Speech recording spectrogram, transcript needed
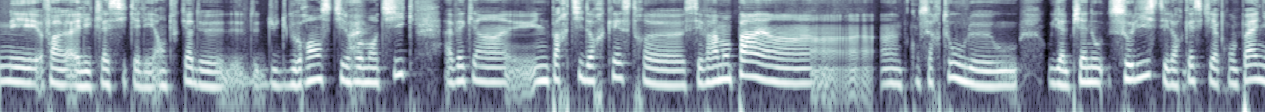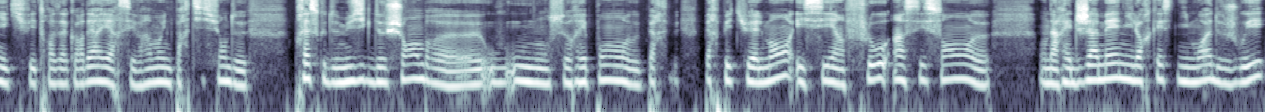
mais enfin elle est classique, elle est en tout cas de, du grand style romantique avec un, une partie d'orchestre. Euh, c'est vraiment pas un, concerto où, il y a le piano soliste et l'orchestre qui accompagne et qui fait trois accords derrière. C'est vraiment une partition de presque de musique de chambre euh, où, on se répond euh, perpétuellement et c'est un flot incessant. on n'arrête jamais, ni l'orchestre ni moi, de jouer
